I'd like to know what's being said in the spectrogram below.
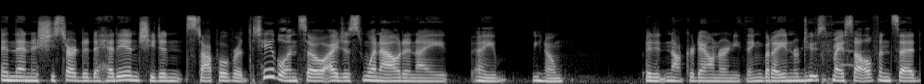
and then as she started to head in, she didn't stop over at the table. And so I just went out and I, I, you know, I didn't knock her down or anything, but I introduced myself and said,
